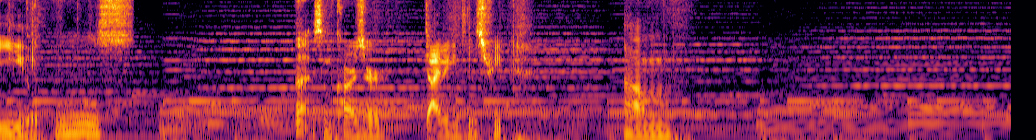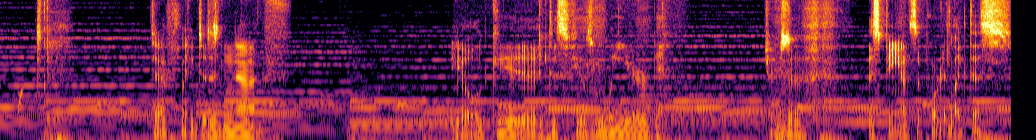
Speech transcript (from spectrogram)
This feels... Uh, some cars are diving into the street. Um... Definitely does not feel good. This feels weird in terms of this being unsupported like this.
